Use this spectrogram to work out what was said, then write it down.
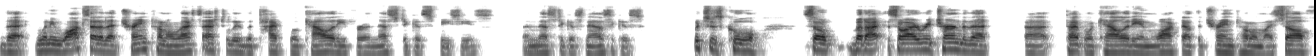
that when he walks out of that train tunnel, that's actually the type locality for a Nesticus species, a Nesticus nasicus, which is cool. So, but I so I returned to that uh, type locality and walked out the train tunnel myself.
